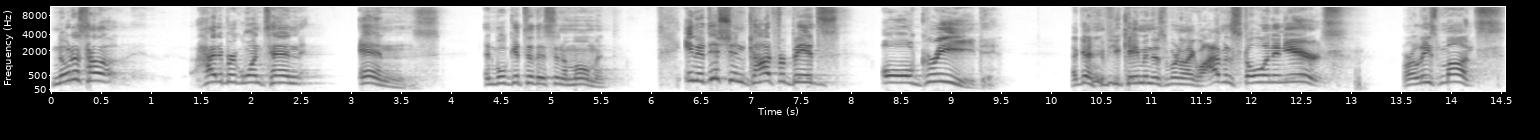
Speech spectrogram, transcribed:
Notice how Heidelberg 110 ends, and we'll get to this in a moment. In addition, God forbids all greed. Again, if you came in this morning like, well, I haven't stolen in years, or at least months.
